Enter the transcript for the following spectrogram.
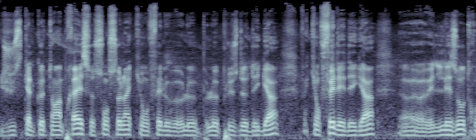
juste quelques temps après, ce sont ceux-là qui ont fait le, plus de dégâts, enfin qui ont fait des dégâts. les autres,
